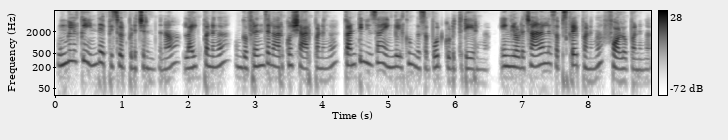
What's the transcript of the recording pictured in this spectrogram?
உங்களுக்கு இந்த எபிசோட் பிடிச்சிருந்ததுன்னா லைக் பண்ணுங்க உங்க ஃப்ரெண்ட்ஸ் எல்லாருக்கும் ஷேர் பண்ணுங்க கண்டினியூஸா எங்களுக்கு உங்க சப்போர்ட் கொடுத்துட்டே இருங்க. எங்களோட சேனலை சப்ஸ்கிரைப் பண்ணுங்க ஃபாலோ பண்ணுங்க.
